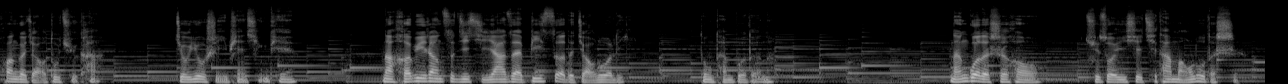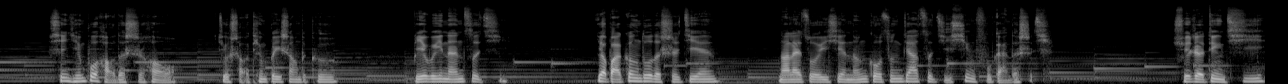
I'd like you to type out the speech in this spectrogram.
换个角度去看，就又是一片晴天。那何必让自己挤压在逼仄的角落里，动弹不得呢？难过的时候去做一些其他忙碌的事，心情不好的时候就少听悲伤的歌。别为难自己，要把更多的时间拿来做一些能够增加自己幸福感的事情。学着定期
